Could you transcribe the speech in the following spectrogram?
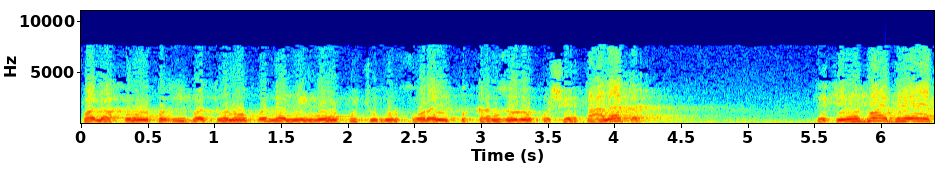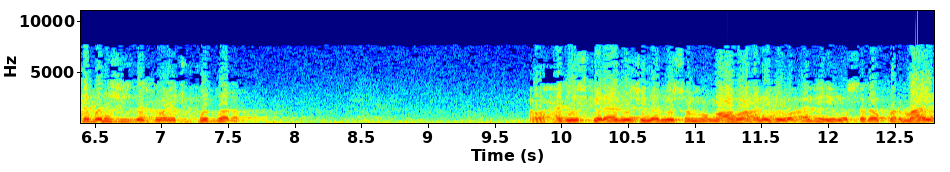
په نخرو په غیبتونو په نمیمو په چغلخورۍ په کنځلو په شیطانت لیکن یو دوه درې آیته به نشي زده کولی چې خطبه ده او حدیث کې راځي چې نبی صلی الله علیه و آله وسلم فرمایي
